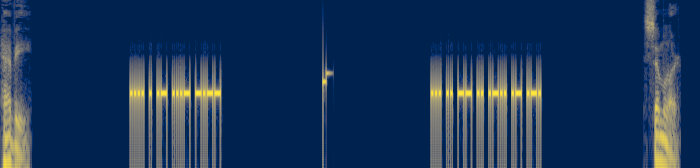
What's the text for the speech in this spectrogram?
Heavy. Similar.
